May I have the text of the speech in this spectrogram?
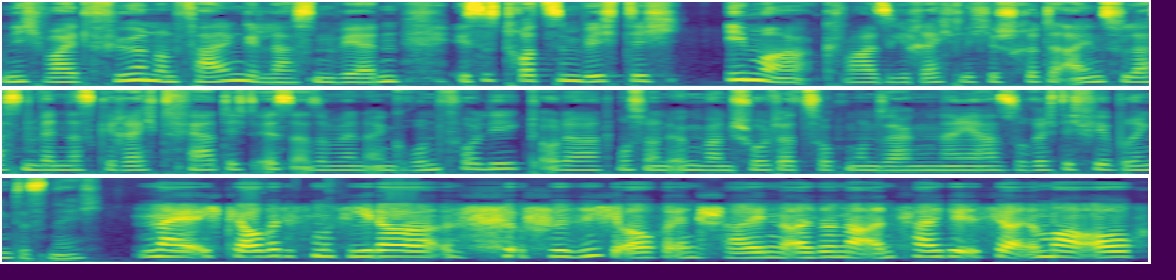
nicht weit führen und fallen gelassen werden, ist es trotzdem wichtig, immer quasi rechtliche Schritte einzulassen, wenn das gerechtfertigt ist, also wenn ein Grund vorliegt? Oder muss man irgendwann Schulter zucken und sagen, naja, so richtig viel bringt es nicht? Naja, ich glaube, das muss jeder für sich auch entscheiden. Also eine Anzeige ist ja immer auch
